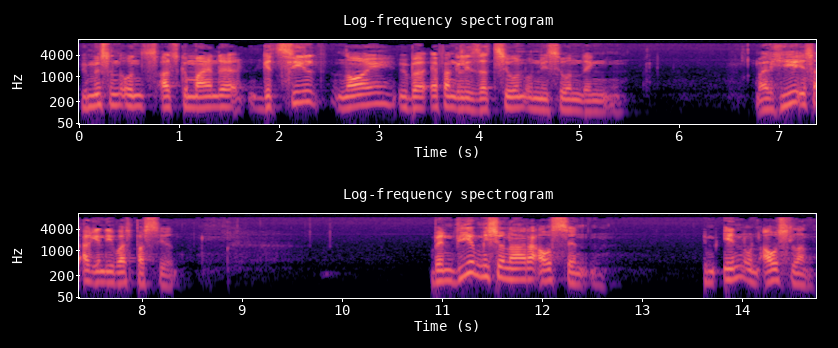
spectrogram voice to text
wir müssen uns als Gemeinde gezielt neu über Evangelisation und Mission denken. Weil hier ist eigentlich was passiert. Wenn wir Missionare aussenden, im In- und Ausland,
